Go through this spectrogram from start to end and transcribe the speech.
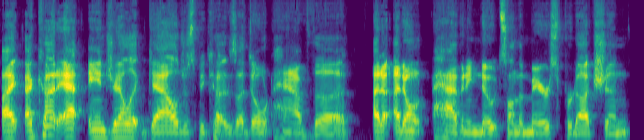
I, I cut at Angelic Gal just because I don't have the. I, I don't have any notes on the mayor's production.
